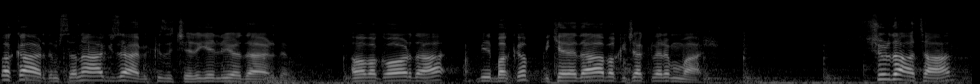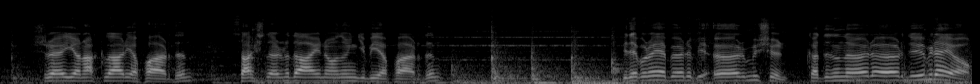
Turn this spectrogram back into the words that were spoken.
bakardım sana ha güzel bir kız içeri geliyor derdim. Ama bak orada bir bakıp bir kere daha bakacaklarım var. Şurada atağın, şuraya yanaklar yapardın. Saçlarını da aynı onun gibi yapardın. Bir de buraya böyle bir örmüşün. Kadının öyle ördüğü bile yok.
